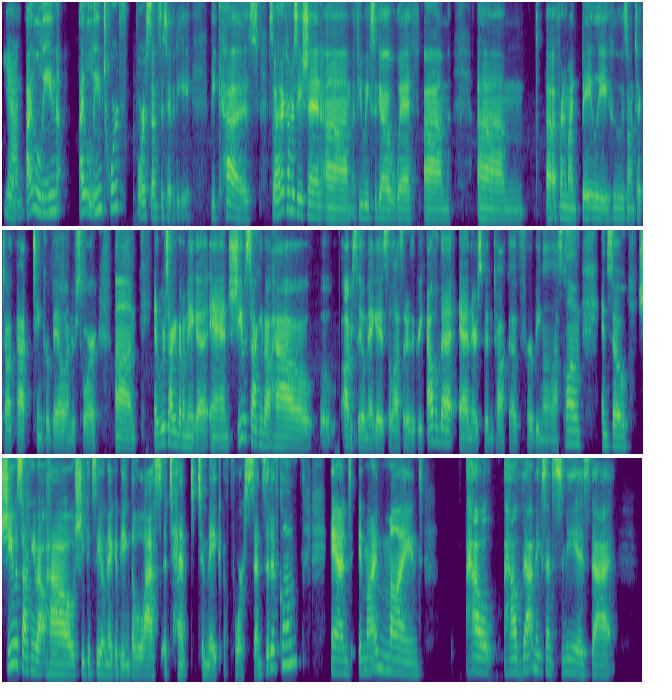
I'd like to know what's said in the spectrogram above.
Yeah. yeah. I lean I lean toward force sensitivity because so I had a conversation um a few weeks ago with um um a friend of mine, Bailey, who is on TikTok at Tinkerbale underscore. Um, and we were talking about Omega, and she was talking about how obviously Omega is the last letter of the Greek alphabet, and there's been talk of her being the last clone. And so she was talking about how she could see Omega being the last attempt to make a force sensitive clone. And in my mind, how how that makes sense to me is that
